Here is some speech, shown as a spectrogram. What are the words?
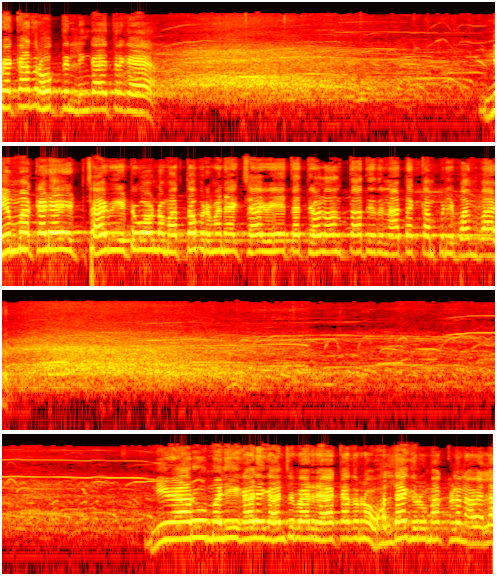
ಬೇಕಾದ್ರೆ ಹೋಗ್ತೀನಿ ಲಿಂಗಾಯತ್ರಿಗೆ. ನಿಮ್ಮ ಕಡೆ ಚಾವಿ ಇಟ್ಕೊಂಡು ಮತ್ತೊಬ್ಬರ ಮನೆಗೆ ಚಾವಿ ಐತೆ ಹೇಳುವಂಥದ್ದು ಇದು ನಾಟಕ ಕಂಪನಿ ಬಂದ್ ಮಾಡಿ ನೀವ್ಯಾರು ಮಳಿ ಗಾಳಿಗೆ ಹಂಚಬೇಡ್ರಿ, ಯಾಕಂದ್ರೆ ನಾವು ಹೊಲ್ದಾಗಿರೋ ಮಕ್ಕಳು ನಾವೆಲ್ಲ.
